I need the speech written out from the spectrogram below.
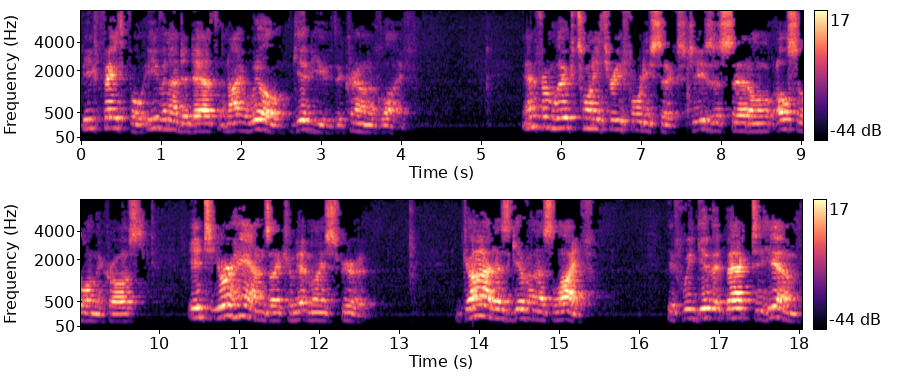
Be faithful even unto death, and I will give you the crown of life. And from Luke 23 46, Jesus said also on the cross, Into your hands I commit my spirit. God has given us life. If we give it back to Him,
